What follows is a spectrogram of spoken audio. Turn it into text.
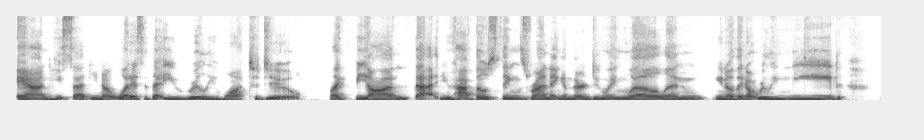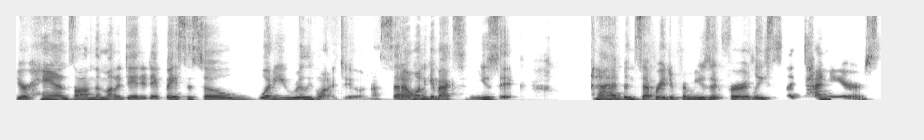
And he said, you know, what is it that you really want to do? Like beyond that you have those things running and they're doing well and you know they don't really need your hands on them on a day to day basis. So, what do you really want to do? And I said, I want to get back to music. And I had been separated from music for at least like 10 years.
